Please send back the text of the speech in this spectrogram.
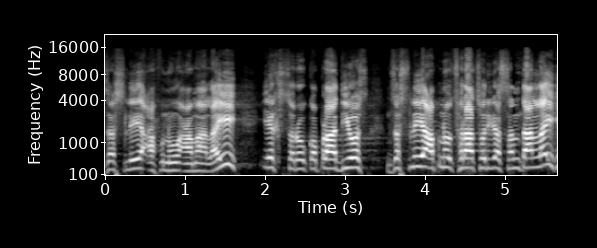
जसले आफ्नो आमालाई एक सरो कपडा दियोस् जसले आफ्नो छोराछोरी र सन्तानलाई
